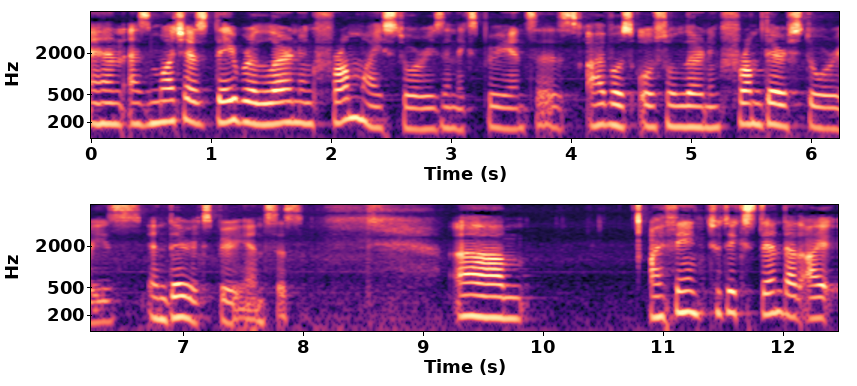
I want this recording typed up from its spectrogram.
And as much as they were learning from my stories and experiences, I was also learning from their stories and their experiences. Um, I think to the extent that I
